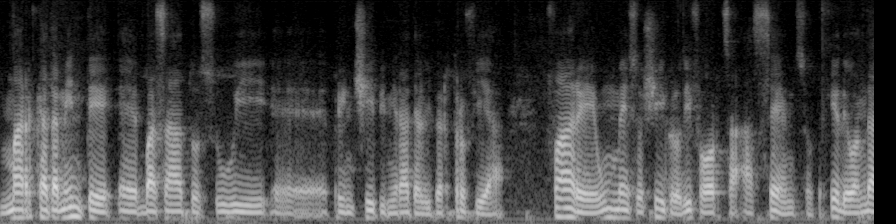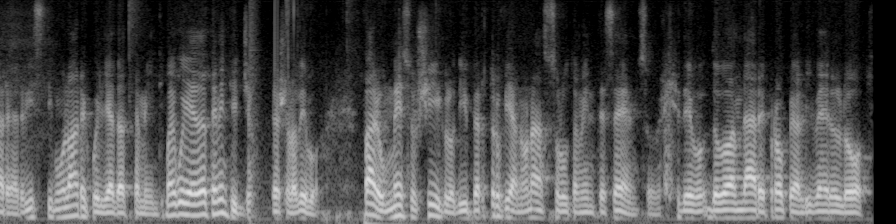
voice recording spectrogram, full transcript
marcatamente eh, basato sui eh, principi mirati all'ipertrofia, fare un mesociclo di forza ha senso, perché devo andare a ristimolare quegli adattamenti, ma quegli adattamenti già, già ce l'avevo. Fare un mesociclo di ipertrofia non ha assolutamente senso, perché devo, devo andare proprio a livello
